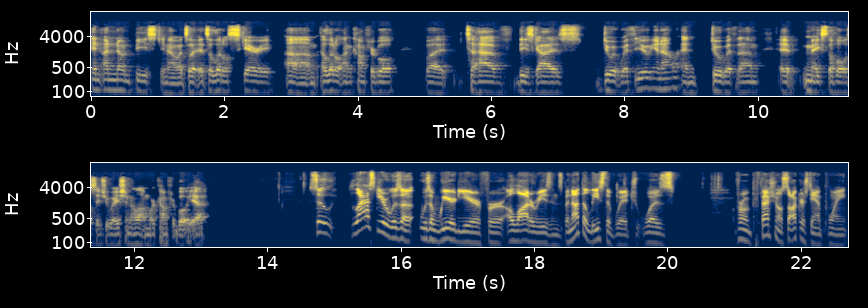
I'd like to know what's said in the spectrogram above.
an unknown beast. You know, it's a, it's a little scary, um, a little uncomfortable, but to have these guys do it with you, you know, and do it with them, it makes the whole situation a lot more comfortable. Yeah. So last year was a was a weird year for a lot of reasons, but not the least of which was from a professional soccer standpoint,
